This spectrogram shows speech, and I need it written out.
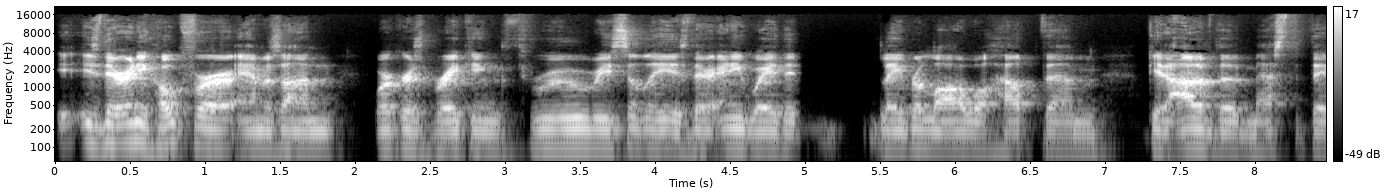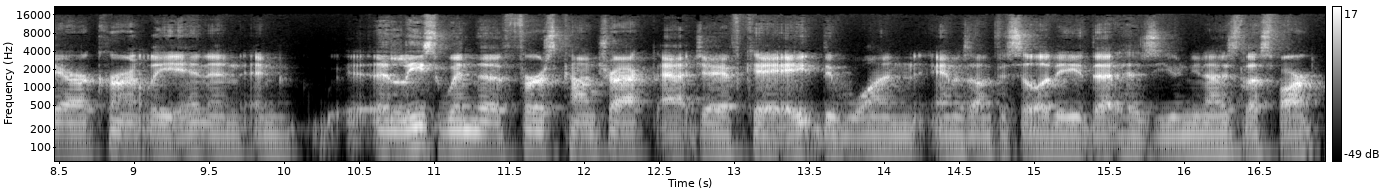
Is there any hope for Amazon workers breaking through recently? Is there any way that labor law will help them get out of the mess that they are currently in and, and at least win the first contract at JFK 8, the one Amazon facility that has unionized thus far?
